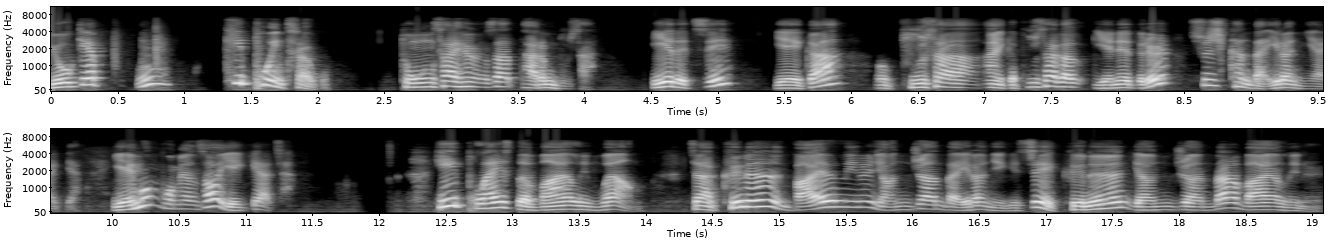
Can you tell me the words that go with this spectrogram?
요게, 응? 키포인트라고. 동사, 형용사, 다른 부사. 이해됐지? 얘가 어, 부사, 아, 그러니까 부사가 얘네들을 수식한다. 이런 이야기야. 예문 보면서 얘기하자. He plays the violin well. 자, 그는 바이올린을 연주한다. 이런 얘기지. 그는 연주한다. 바이올린을.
